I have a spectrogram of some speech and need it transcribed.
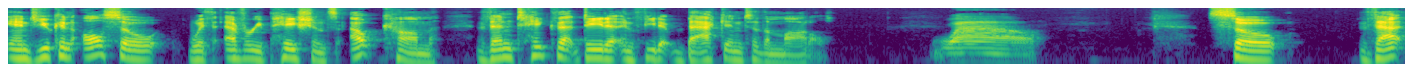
and you can also with every patient's outcome then take that data and feed it back into the model. Wow. So that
